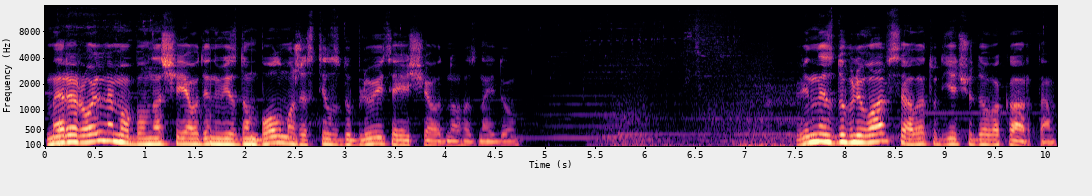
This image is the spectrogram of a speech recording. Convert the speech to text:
Ми рерольнемо, бо в нас ще є один віздомбол, може стіл здублюється, я ще одного знайду. Він не здублювався, але тут є чудова карта.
